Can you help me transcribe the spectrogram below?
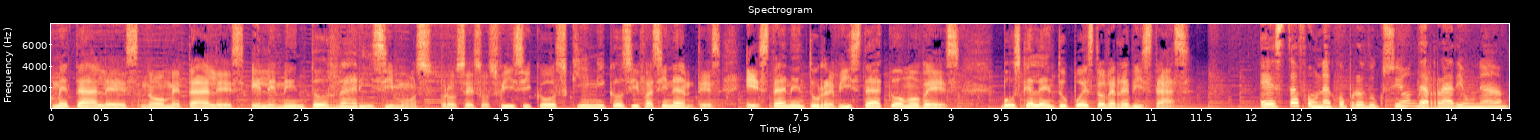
Metales, no metales, elementos rarísimos, procesos físicos, químicos y fascinantes están en tu revista Como ves. Búscala en tu puesto de revistas. Esta fue una coproducción de Radio UNAM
